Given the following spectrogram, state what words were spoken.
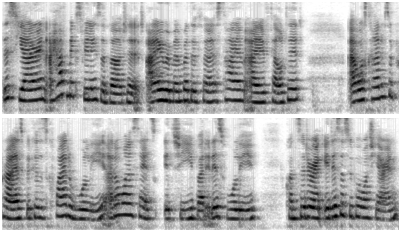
This yarn, I have mixed feelings about it. I remember the first time I felt it, I was kind of surprised because it's quite woolly. I don't want to say it's itchy, but it is woolly considering it is a superwash yarn.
